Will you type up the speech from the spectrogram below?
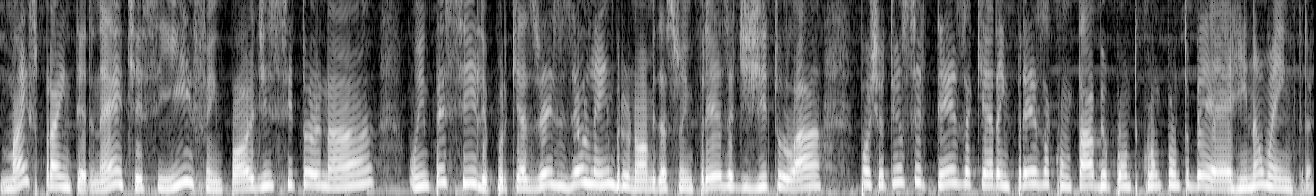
Mas para a internet, esse hífen pode se tornar um empecilho, porque às vezes eu lembro o nome da sua empresa, digito lá, poxa, eu tenho certeza que era empresacontábil.com.br e não entra.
